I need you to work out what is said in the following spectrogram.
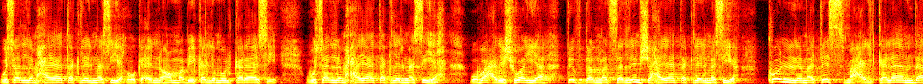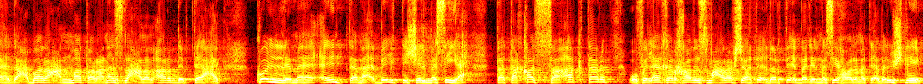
وسلم حياتك للمسيح وكأن هم بيكلموا الكراسي وسلم حياتك للمسيح وبعد شوية تفضل ما تسلمش حياتك للمسيح. كل ما تسمع الكلام ده ده عبارة عن مطرة نازلة على الأرض بتاعك. كل ما انت ما قبلتش المسيح تتقصى أكتر وفي الآخر خالص ما عرفش هتقدر تقبل المسيح ولا ما تقبلوش ليه.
